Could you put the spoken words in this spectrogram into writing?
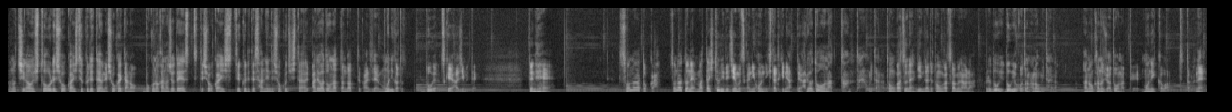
あの違う人俺紹介してくれたよね。紹介ってあの僕の彼女ですって言って紹介してくれて3人で食事したあれはどうなったんだって感じでモニカとどうやら付き合い始めて。でねその後かその後ね、また一人でジェームズが日本に来た時に会って、あれはどうなったんだよみたいな、とんかつね、銀座でとんかつ食べながら、あれどういうどういうことなの？みたいな。あの彼女はどうなって、モニカは？って言ったらね、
